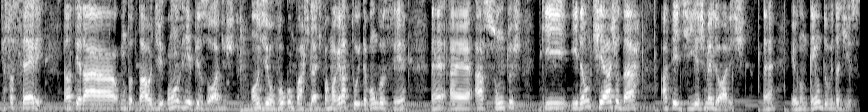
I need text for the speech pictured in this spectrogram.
Essa série ela terá um total de 11 episódios, onde eu vou compartilhar de forma gratuita com você né, é, assuntos que irão te ajudar a ter dias melhores né? Eu não tenho dúvida disso.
